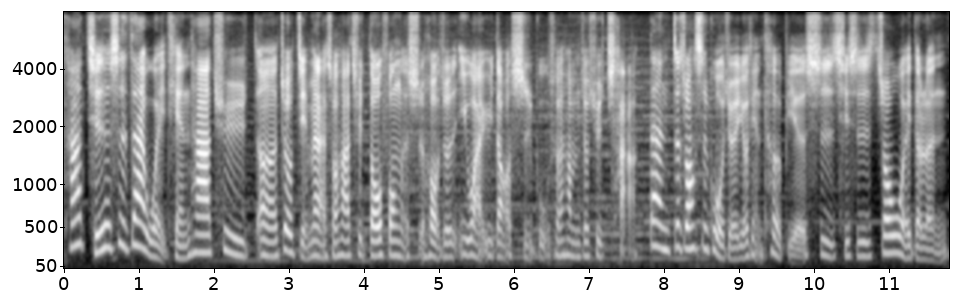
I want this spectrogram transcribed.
他其实是在尾田，他去呃，就姐妹来说，他去兜风的时候，就是意外遇到事故，所以他们就去查。但这桩事故我觉得有点特别的是，其实周围的人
